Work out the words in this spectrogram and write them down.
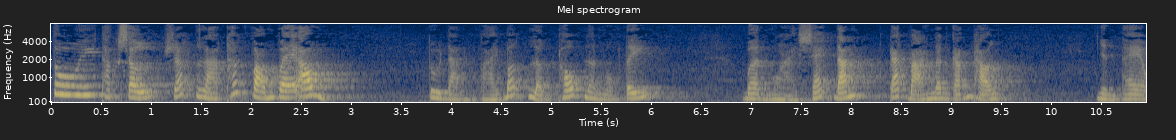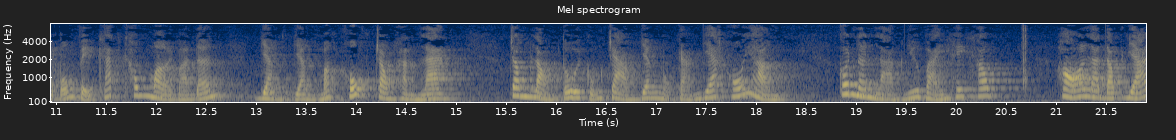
Tôi thật sự rất là thất vọng về ông. Tôi đành phải bất lực thốt lên một tiếng. Bên ngoài sát đánh, các bạn nên cẩn thận. Nhìn theo bốn vị khách không mời mà đến Dần dần mất hút trong hành lang. Trong lòng tôi cũng trào dâng một cảm giác hối hận. Có nên làm như vậy hay không? Họ là độc giả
